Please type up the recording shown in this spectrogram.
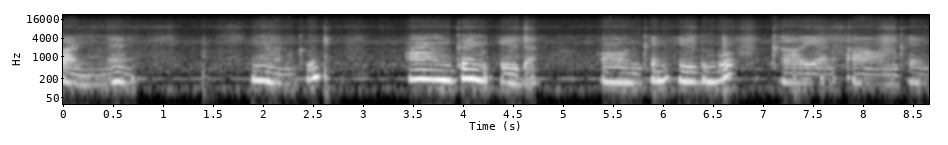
കണ്ണ്. ഇനി നമുക്ക് ആങ്കൻ എഴുതാം. ആങ്കൻ എഴുതുമ്പോൾ കായാണ് ആങ്കൻ.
